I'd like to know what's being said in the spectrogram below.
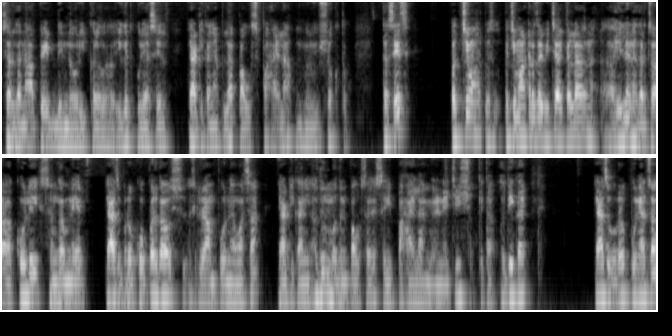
सरगणा पेठ दिंडोरी कळ इगतपुरी असेल या ठिकाणी आपला पाऊस पाहायला मिळू शकतो. तसेच पश्चिम पश्चिम महाराष्ट्राचा विचार केला अहिल्यानगरचा अकोले संगमनेर याचबरोबर कोपरगाव श्रीरामपूर नेवासा या ठिकाणी अधूनमधून पावसाच्या सरी पाहायला मिळण्याची शक्यता अधिक आहे. याचबरोबर पुण्याचा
